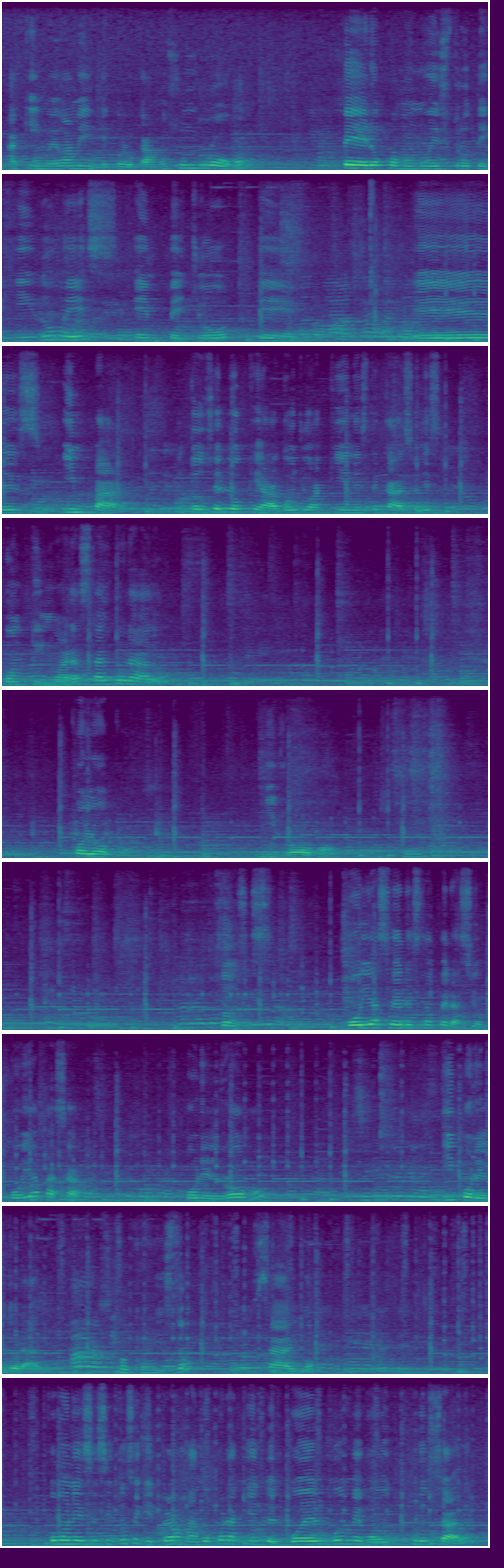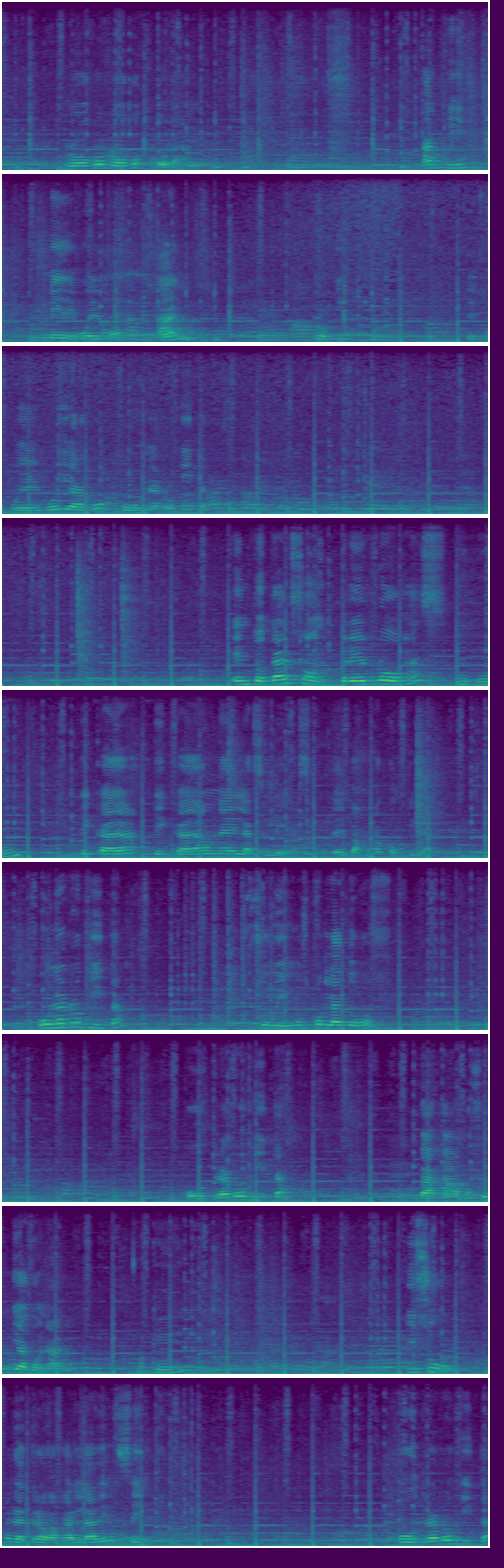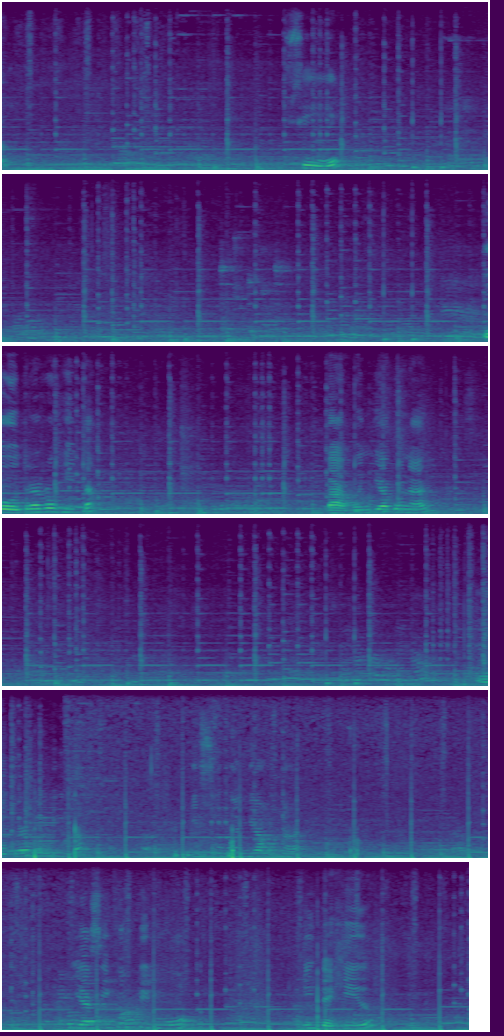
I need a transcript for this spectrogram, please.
Aquí nuevamente colocamos un rojo, pero como nuestro tejido es en peyot, eh, es impar, entonces lo que hago yo aquí en este caso es continuar hasta el dorado, coloco mi rojo, entonces voy a hacer esta operación, voy a pasar por el rojo y por el dorado. ¿Listo? Salgo. Como necesito seguir trabajando por aquí, entonces vuelvo y me voy cruzada. Rojo, rojo, dorado. Aquí me devuelvo al rojito. Entonces vuelvo y hago una rojita. En total son tres rojas de, cada, de cada una de las hileras. Entonces vamos a continuar. Una rojita, subimos por las dos. Otra rojita, bajamos en diagonal. Ok. Y subo para trabajar la del centro. Otra rojita subo otra rojita bajo en diagonal otra rojita y subo en diagonal y así continúo mi tejido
